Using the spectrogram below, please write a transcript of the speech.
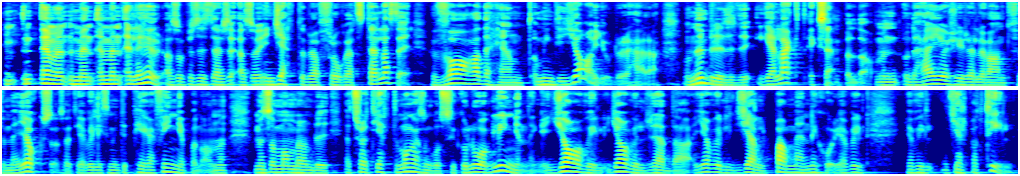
Nej, men, men, men eller hur? Alltså, precis där, alltså, en jättebra fråga att ställa sig. Vad hade hänt om inte jag gjorde det här? Och nu blir det lite elakt exempel då. Men, och det här görs ju relevant för mig också. Så att jag vill liksom inte peka finger på någon. Men, men som om man blir, jag tror att jättemånga som går psykologlinjen tänker, jag vill, jag vill rädda, jag vill hjälpa människor. Jag vill, jag vill hjälpa till.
